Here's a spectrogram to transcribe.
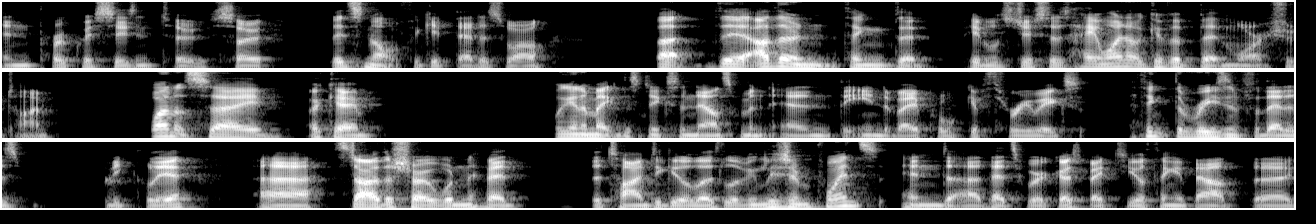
in ProQuest season two. So let's not forget that as well. But the other thing that people suggest is, hey, why not give a bit more extra time? Why not say, okay, we're going to make this next announcement at the end of April, give three weeks. I think the reason for that is pretty clear. Uh, Star of the show wouldn't have had the time to get all those living legend points, and uh, that's where it goes back to your thing about the,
